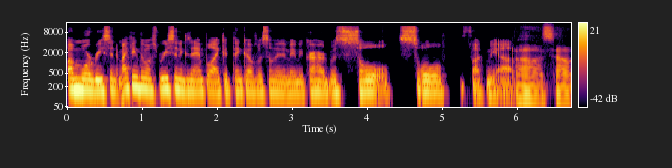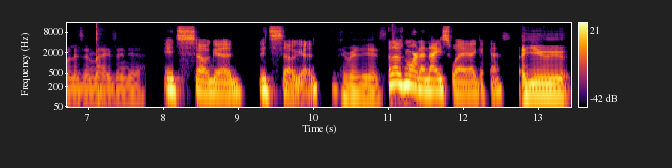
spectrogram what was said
a more recent, I think the most recent example I could think of was something that made me cry hard was Soul. Soul fucked me up. Oh, Soul is amazing. Yeah, It's so good. It's so good. it really is. But that was more in a nice way, I guess. Are you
